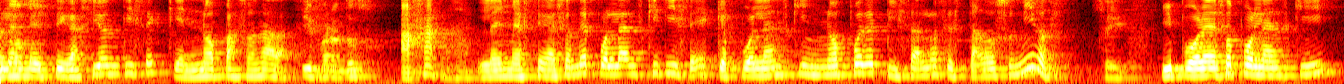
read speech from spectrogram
la dos. investigación dice que no pasó nada. Y fueron dos. Ajá. Ajá. La investigación de Polanski dice que Polanski no puede pisar los Estados Unidos. Sí. Y por eso Polanski...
